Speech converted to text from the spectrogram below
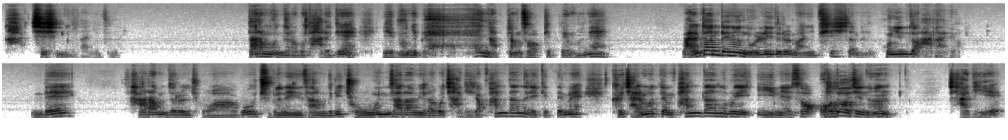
갇히십니다. 이분은. 다른 분들하고 다르게 이분이 맨 앞장서왔기 때문에 말도 안 되는 논리들을 많이 피시잖아요. 본인도 알아요. 근데 사람들을 좋아하고 주변에 있는 사람들이 좋은 사람이라고 자기가 판단을 했기 때문에 그 잘못된 판단으로 인해서 얻어지는 자기의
